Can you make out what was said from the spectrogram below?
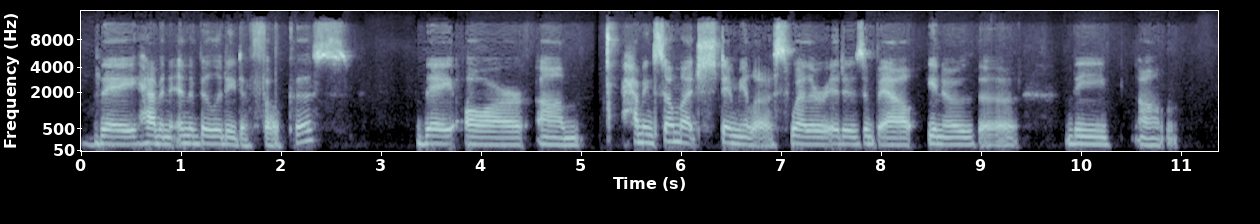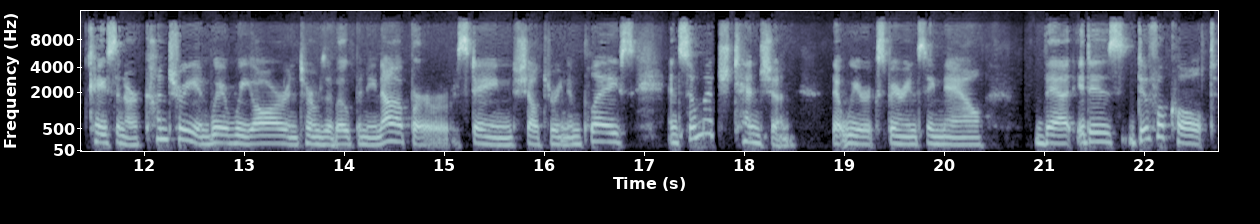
They have an inability to focus. They are um, having so much stimulus, whether it is about you know the the um, case in our country and where we are in terms of opening up or staying sheltering in place, and so much tension that we are experiencing now that it is difficult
